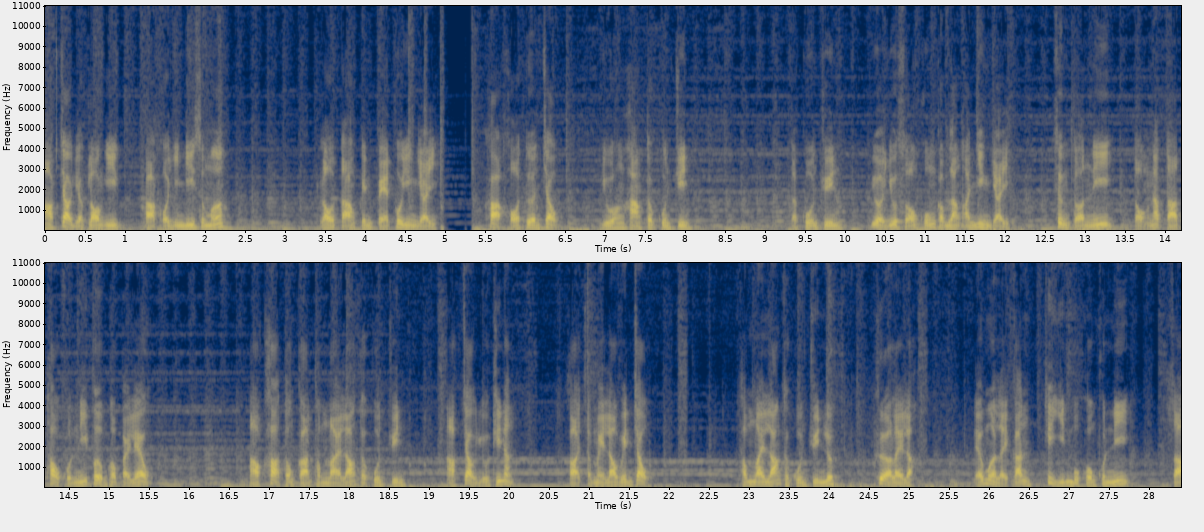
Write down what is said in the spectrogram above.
หากเจ้าอยากลองอีกข้าขอยินดีเสมอ เราต่างเป็นแปดผู้ยิ่งใหญ่ ข้าขอเตือนเจ้า อยู่ห่างๆตระกูลจีนตระกูลจีนยั่วยุสองขุมกำลังอันยิ่งใหญ่ ซึ่งตอนนี้ ต้องนับตาเท่าคนนี้เพิ่มเข้าไปแล้วหากข้าต้องการทำลายล้างตระกูลจีนหากเจ้าอยู่ที่นั่นข้าจะไม่ละเว้นเจ้าทำลายล้างตระกูลจีนหรือเพื่ออะไรล่ะ แล้วเมื่อไหร่กันที่หยินบุคคงคนนี้ สา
